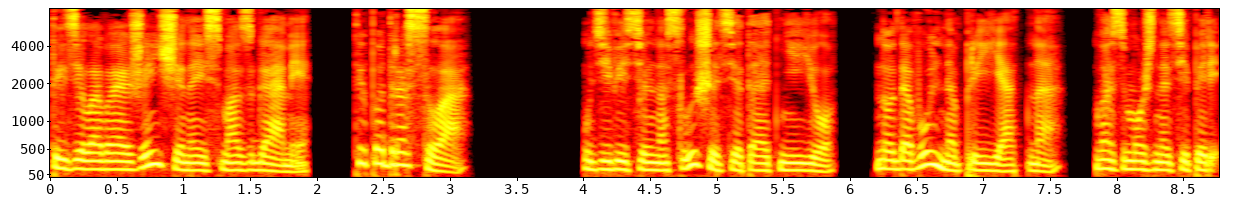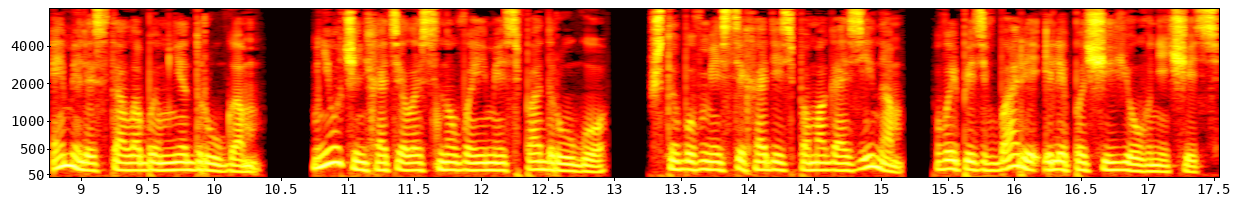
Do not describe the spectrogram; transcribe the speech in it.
Ты деловая женщина и с мозгами. Ты подросла. Удивительно слышать это от нее, но довольно приятно. Возможно, теперь Эмили стала бы мне другом. Мне очень хотелось снова иметь подругу, чтобы вместе ходить по магазинам, выпить в баре или почаевничать.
